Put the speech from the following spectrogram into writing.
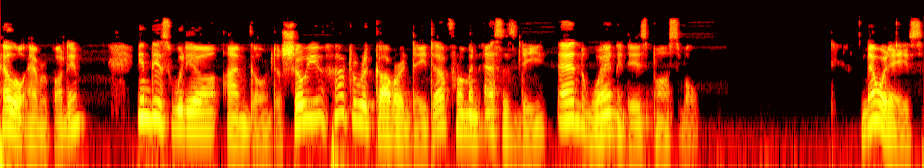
Hello everybody! In this video, I'm going to show you how to recover data from an SSD and when it is possible. Nowadays,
